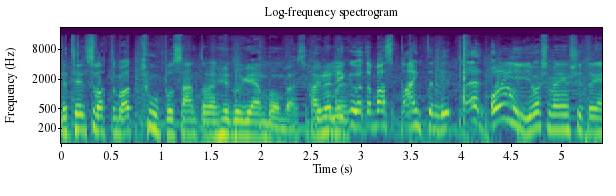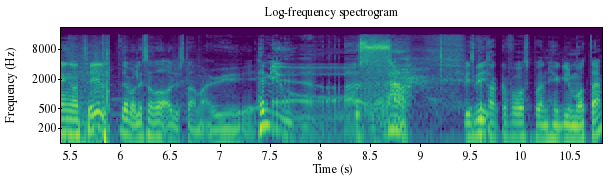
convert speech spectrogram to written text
Det tilsvarte bare 2% av en hydrogenbombe. Så Her kunne like godt ha bare sprengt en liten. Oi, det var ikke meningen å skyte en gang til. Det var litt sånn radiostemme. Vi skal takke for oss på en hyggelig måte.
